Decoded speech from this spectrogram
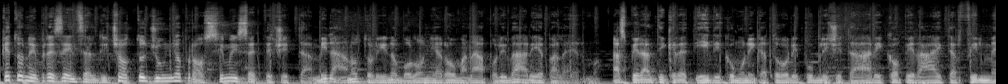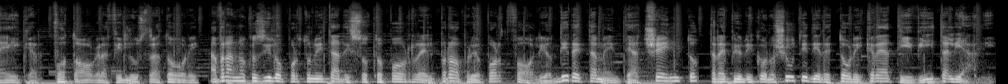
che torna in presenza il 18 giugno prossimo in sette città, Milano, Torino, Bologna, Roma, Napoli, Bari e Palermo. Aspiranti creativi, comunicatori, pubblicitari, copywriter, filmmaker, fotografi, illustratori avranno così l'opportunità di sottoporre il proprio portfolio direttamente a 100 tra i più riconosciuti direttori creativi italiani.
